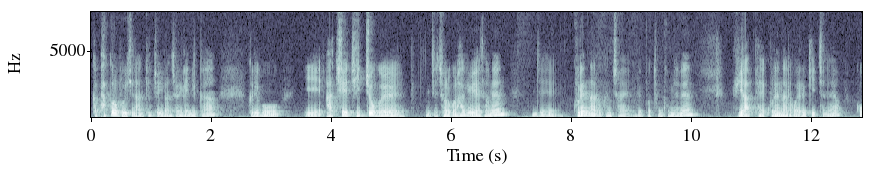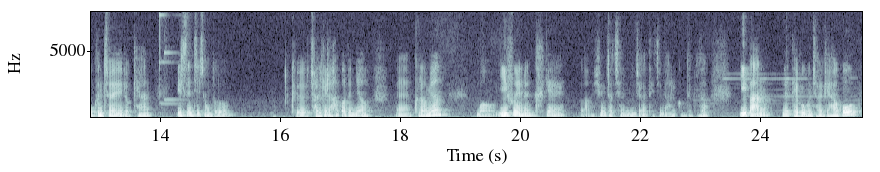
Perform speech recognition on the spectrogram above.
그러니까 밖으로 보이진 않겠죠. 입안 절개니까. 그리고 이 아치의 뒤쪽을 이제 절골 하기 위해서는 이제 구렛나루 근처에 우리 보통 보면은 귀 앞에 구렛나루가 이렇게 있잖아요. 그 근처에 이렇게 한 1cm 정도로 그 절개를 하거든요. 예, 그러면 뭐 이후에는 크게 어, 흉 자체는 문제가 되지는 않을 겁니다. 그래서 입 안에 대부분 절개하고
